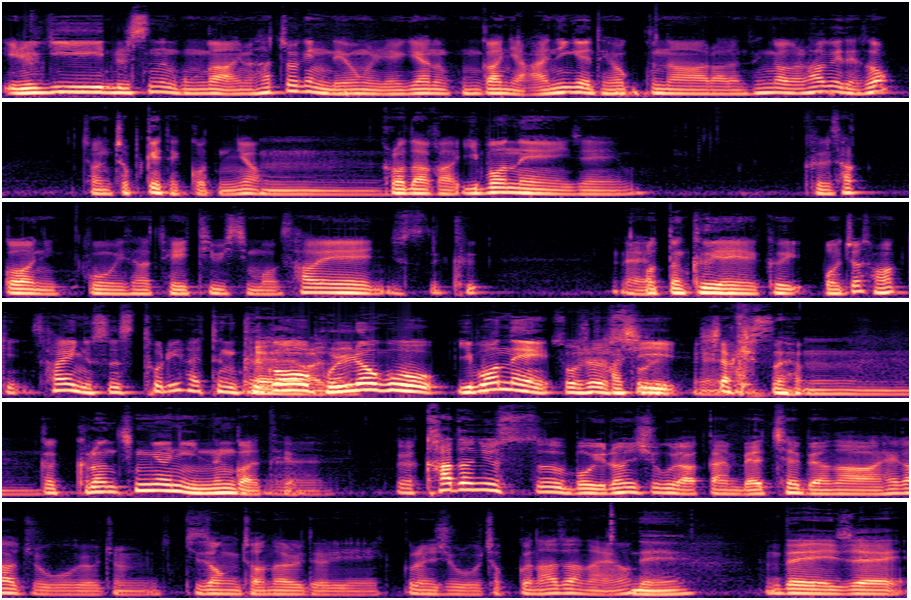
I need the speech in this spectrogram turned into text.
일기를 쓰는 공간 아니면 사적인 내용을 얘기하는 공간이 아니게 되었구나라는 생각을 하게 돼서 전 접게 됐거든요. 음. 그러다가 이번에 이제 그 사건 있고 그래서 JTBC 뭐 사회 뉴스 그 네. 어떤 그의 그 뭐죠 정확히 사회 뉴스 스토리 하여튼 네, 그거 네, 보려고 이번에 다시 스토리. 네. 시작했어요. 음. 그러니까 그런 측면이 있는 것 같아요. 네. 그 카드 뉴스 뭐 이런 식으로 약간 매체 변화 해가지고 요즘 기성 저널들이 그런 식으로 접근하잖아요. 네. 근데 이제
